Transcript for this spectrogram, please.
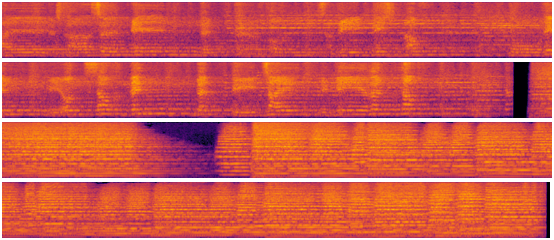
alle Straßen enden, hört unser Weg nicht auf. Wohin wir uns auch wenden, die Zeit im leeren Lauf.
